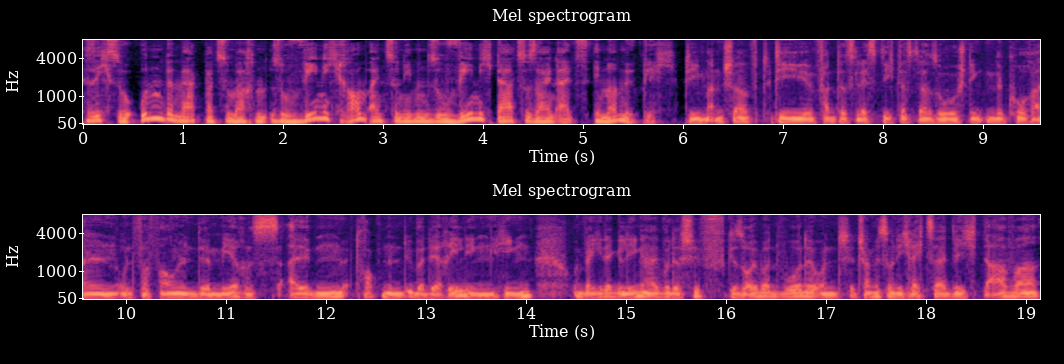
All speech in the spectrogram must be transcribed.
sich so unbemerkbar zu machen, so wenig Raum einzunehmen, so wenig da zu sein als immer möglich. Die Mannschaft, die fand das lästig, dass da so stinkende Korallen und verfaulende Meeresalgen trocknend über der Reling hingen. Und bei jeder Gelegenheit, wo das Schiff gesäubert wurde und Chamisso nicht rechtzeitig da war,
